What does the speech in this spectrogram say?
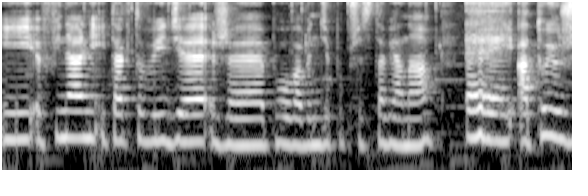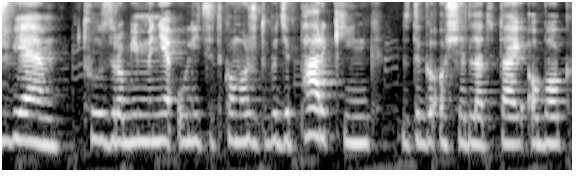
i finalnie i tak to wyjdzie, że połowa będzie poprzestawiana. Ej, a tu już wiem, tu zrobimy nie ulicy, tylko może tu będzie parking do tego osiedla tutaj obok.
